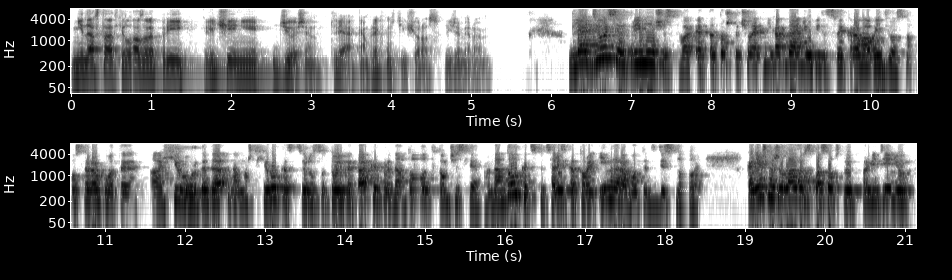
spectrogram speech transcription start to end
недостатки лазера при лечении десен. Для комплектности еще раз резюмируем. Для десен преимущество – это то, что человек никогда не увидит свои кровавые десна после работы а, хирурга, да, потому что хирург ассоциируется только так, и продонтолог в том числе. Продонтолог – это специалист, который именно работает с десной. Конечно же, лазер способствует проведению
